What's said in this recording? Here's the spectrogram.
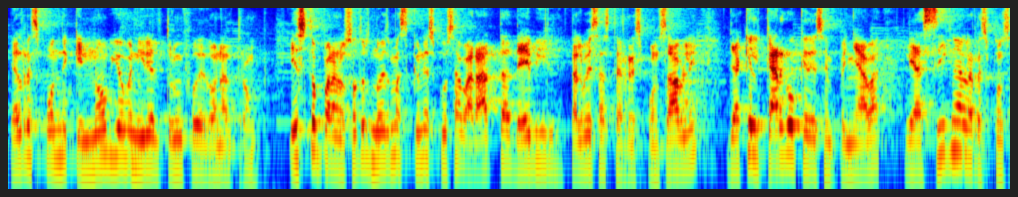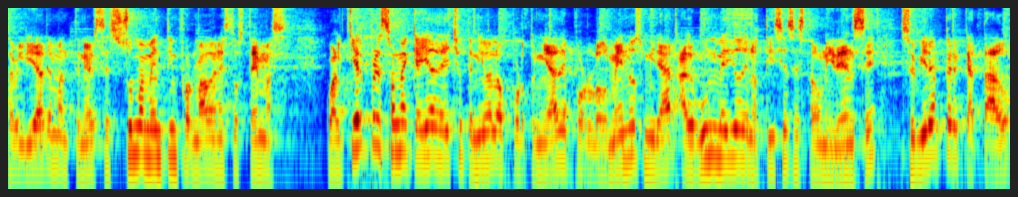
él responde que no vio venir el triunfo de Donald Trump. Esto para nosotros no es más que una excusa barata, débil, tal vez hasta irresponsable, ya que el cargo que desempeñaba le asigna la responsabilidad de mantenerse sumamente informado en estos temas. Cualquier persona que haya de hecho tenido la oportunidad de por lo menos mirar algún medio de noticias estadounidense se hubiera percatado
